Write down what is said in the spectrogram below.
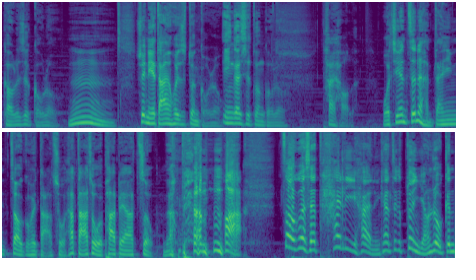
搞了这个狗肉。嗯，所以你的答案会是炖狗肉？应该是炖狗肉。太好了，我今天真的很担心赵哥会答错，他答错我怕被他揍，然后被他骂。赵哥实在太厉害了！你看这个炖羊肉跟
